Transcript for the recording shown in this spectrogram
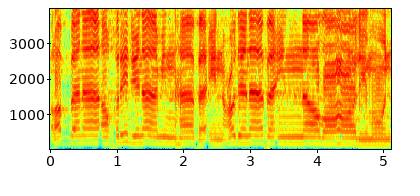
ربنا أخرجنا منها فإن عدنا فإنا ظالمون.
